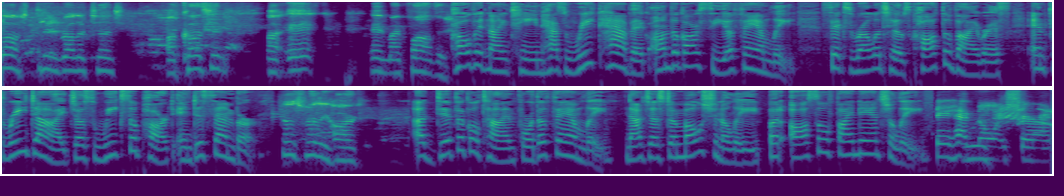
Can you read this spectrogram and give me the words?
lost three relatives, a cousin, my aunt, and my father. COVID 19 has wreaked havoc on the Garcia family. Six relatives caught the virus, and three died just weeks apart in December. It was really hard. A difficult time for the family, not just emotionally, but also financially. They had no insurance.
